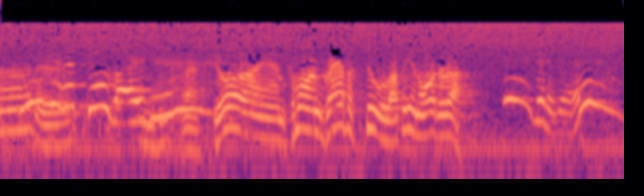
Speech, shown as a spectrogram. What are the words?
Oh, that's all right. Well, sure I am. Come on, grab a stool, Uppy, and order up. Oh, very well.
